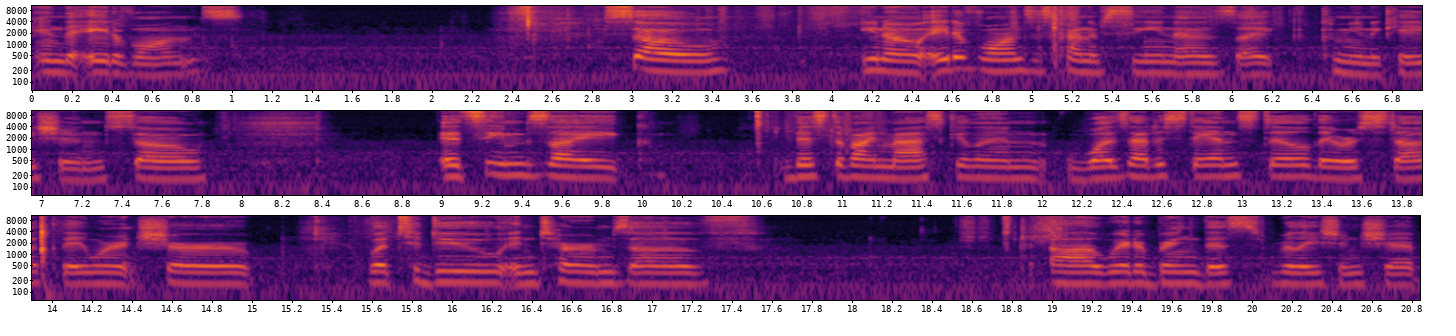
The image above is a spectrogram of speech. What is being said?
And the Eight of Wands. So, you know, Eight of Wands is kind of seen as like communication. So it seems like this divine masculine was at a standstill. They were stuck. They weren't sure what to do in terms of uh, where to bring this relationship.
